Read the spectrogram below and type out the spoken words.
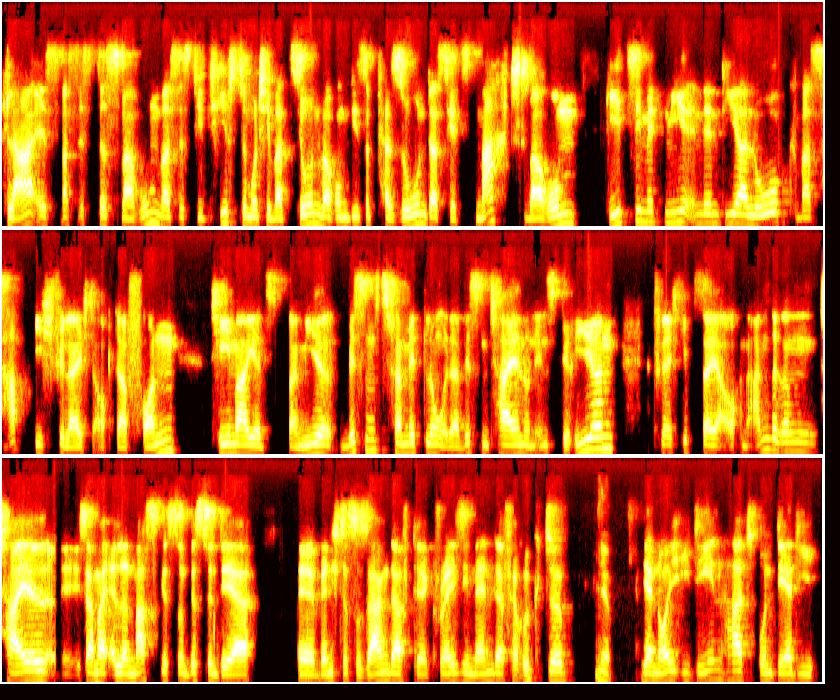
klar ist, was ist das Warum, was ist die tiefste Motivation, warum diese Person das jetzt macht, warum geht sie mit mir in den Dialog, was habe ich vielleicht auch davon Thema jetzt bei mir Wissensvermittlung oder Wissen teilen und inspirieren. Vielleicht gibt es da ja auch einen anderen Teil. Ich sage mal, Elon Musk ist so ein bisschen der, äh, wenn ich das so sagen darf, der Crazy Man, der Verrückte, ja. der neue Ideen hat und der die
